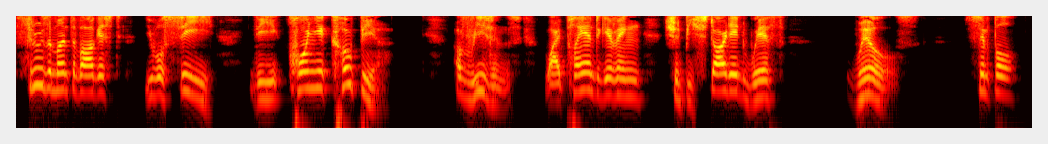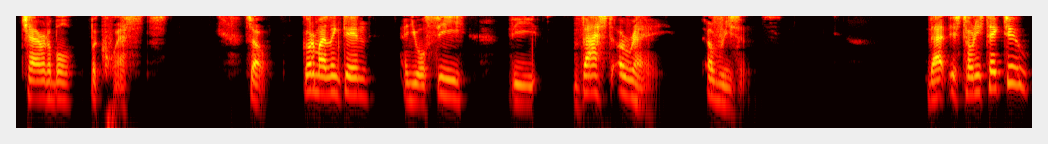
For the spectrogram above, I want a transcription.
through the month of August, you will see the cornucopia of reasons why planned giving should be started with wills. Simple charitable bequests. So go to my LinkedIn and you will see the vast array of reasons. That is Tony's take two.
